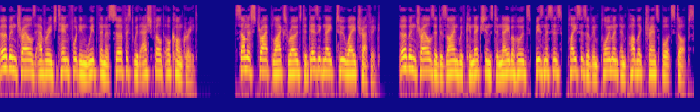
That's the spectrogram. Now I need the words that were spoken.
Urban trails average 10 foot in width and are surfaced with asphalt or concrete. Some are striped like roads to designate two-way traffic. Urban trails are designed with connections to neighborhoods, businesses, places of employment and public transport stops.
